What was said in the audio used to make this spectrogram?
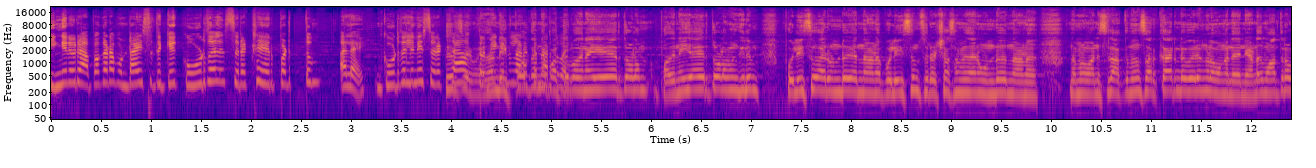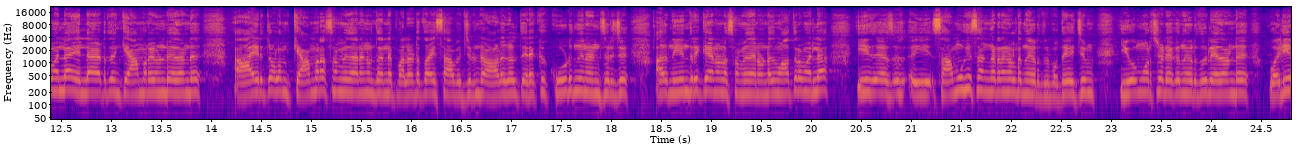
ഇങ്ങനെ ഒരു അപകടം ഉണ്ടായ സ്ഥിതിക്ക് കൂടുതൽ സുരക്ഷ ഏർപ്പെടുത്തും അല്ലെ? കൂടുതൽ ഇനി സുരക്ഷാ ഇപ്പോൾ തന്നെ പത്ത് പതിനയ്യായിരത്തോളം പതിനയ്യായിരത്തോളമെങ്കിലും പോലീസുകാരുണ്ട് എന്നാണ് പോലീസും സുരക്ഷാ സംവിധാനം ഉണ്ട് എന്നാണ് നമ്മൾ മനസ്സിലാക്കുന്നത്. സർക്കാരിന്റെ വിവരങ്ങളും അങ്ങനെ തന്നെയാണ്. അത് മാത്രമല്ല എല്ലായിടത്തും ക്യാമറയുണ്ട്. ഏതാണ്ട് ആയിരത്തോളം ക്യാമറ സംവിധാനങ്ങൾ തന്നെ പലയിടത്തായി സ്ഥാപിച്ചിട്ടുണ്ട്. ആളുകൾ തിരക്ക് കൂടുന്നതിനനുസരിച്ച് അത് നിയന്ത്രിക്കാനുള്ള സംവിധാനമുണ്ട്. അത് മാത്രമല്ല ഈ ഈ സാമൂഹ്യ സംഘടനകളുടെ നേതൃത്വത്തിൽ പ്രത്യേകിച്ചും യുവമോർച്ചയുടെയൊക്കെ നേതൃത്വത്തിൽ ഏതാണ്ട് വലിയ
